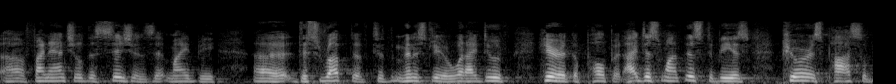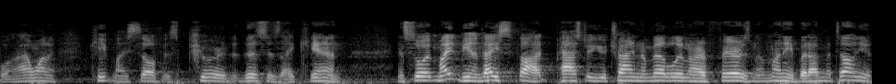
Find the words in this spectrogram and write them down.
uh, financial decisions that might be uh, disruptive to the ministry or what I do here at the pulpit. I just want this to be as pure as possible, and I want to keep myself as pure to this as I can. And so it might be a nice thought, Pastor, you're trying to meddle in our affairs and our money, but I'm telling you,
